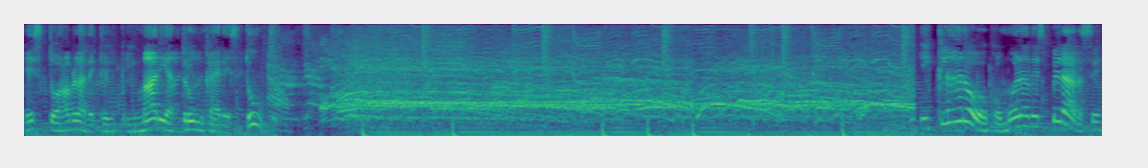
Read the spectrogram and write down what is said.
Esto habla de que el primaria trunca eres tú. Y claro, como era de esperarse,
